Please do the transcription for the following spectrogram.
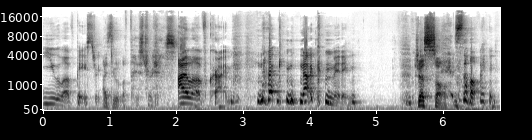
you love pastries. I do love pastries. I love crime, not not committing, Just solving. solving.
